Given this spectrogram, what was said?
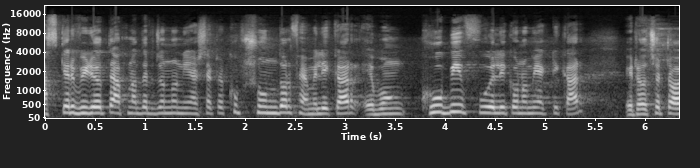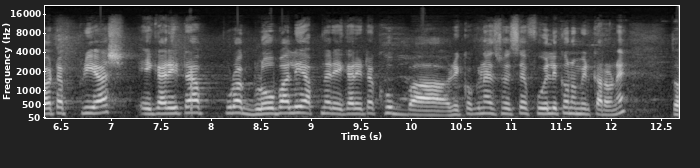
আজকের ভিডিওতে আপনাদের জন্য নিয়ে আসছে একটা খুব সুন্দর ফ্যামিলি কার এবং খুবই ফুয়েল ইকোনমি একটি কার এটা হচ্ছে টয়োটা প্রিয়াস এই গাড়িটা পুরো গ্লোবালি আপনার এই গাড়িটা খুব রিকগনাইজ হয়েছে ফুয়েল ইকোনমির কারণে। তো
